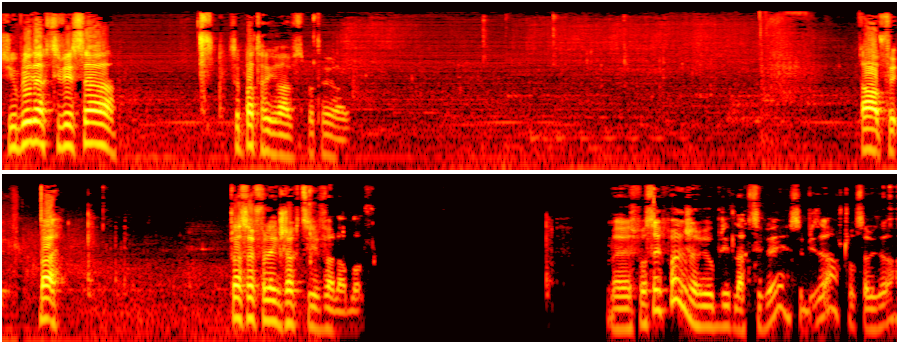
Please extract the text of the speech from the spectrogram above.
J'ai oublié d'activer ça. C'est pas très grave, c'est pas très grave. Ah, fait. Bah. Je pense qu'il fallait que j'active alors bon. Mais je pensais pas que j'avais oublié de l'activer. C'est bizarre, je trouve ça bizarre.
